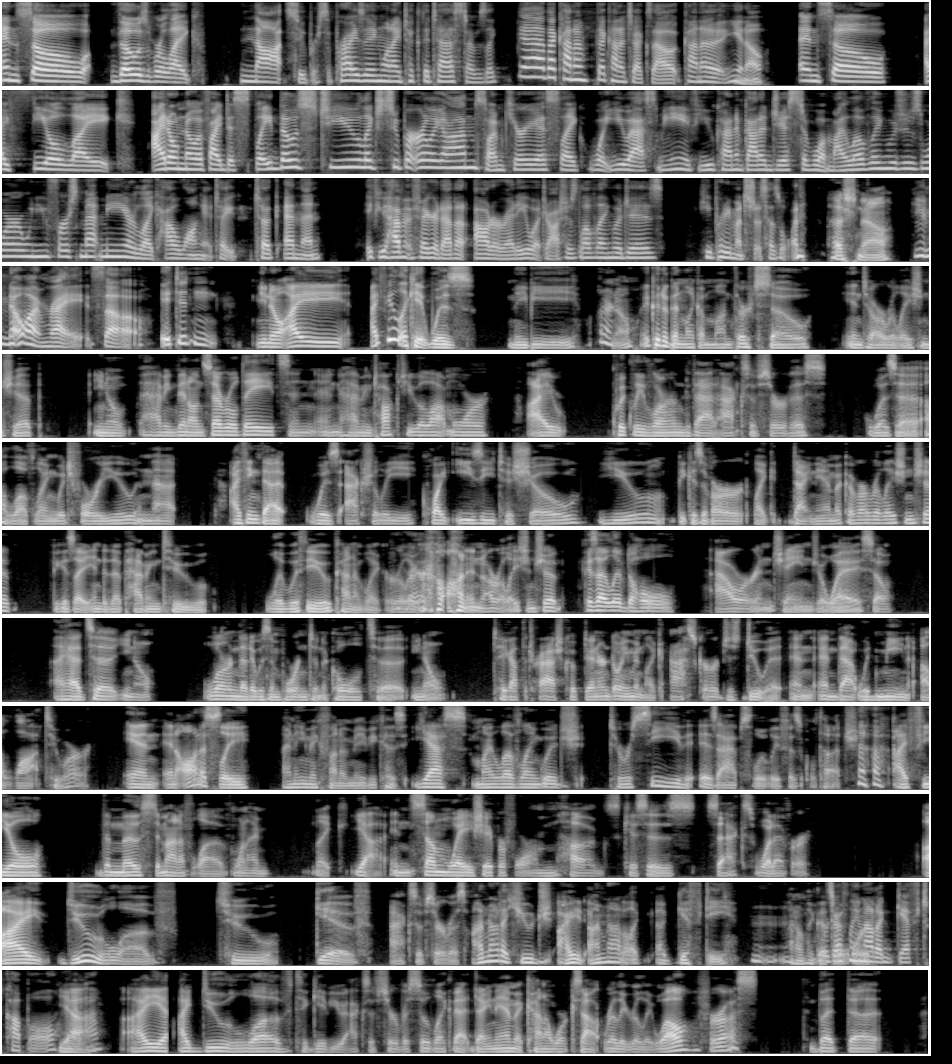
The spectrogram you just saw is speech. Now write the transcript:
and so those were like not super surprising when I took the test. I was like, yeah, that kind of that kind of checks out. Kind of, you Mhm. know. And so I feel like I don't know if I displayed those to you like super early on. So I'm curious, like what you asked me, if you kind of got a gist of what my love languages were when you first met me, or like how long it took. took. And then if you haven't figured out, out already what Josh's love language is, he pretty much just has one. Hush now. You know I'm right. So It didn't, you know, I I feel like it was maybe, I don't know, it could have been like a month or so into our relationship. You know, having been on several dates and and having talked to you a lot more, I quickly learned that acts of service was a, a love language for you and that I think that was actually quite easy to show you because of our like dynamic of our relationship because I ended up having to live with you kind of like earlier Right. on in our relationship because I lived a whole hour and change away so I had to you know learn that it was important to Nicole to you know take out the trash cook dinner don't even like ask her just do it and and that would mean a lot to her and and honestly I know you make fun of me because yes, my love language to receive is absolutely physical touch. I feel the most amount of love when I'm like, yeah, in some way, shape, or form, hugs, kisses, sex, whatever. I do love to give acts of service. I'm not a huge I I'm not like a gifty. I don't think that's we're definitely not a gift couple. Yeah. I uh, I do love to give you acts of service, so like that dynamic kind of works out really really well for us. But uh,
